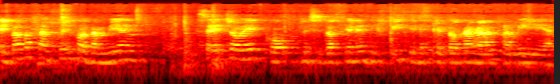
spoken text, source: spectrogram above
El Papa Francisco también se ha hecho eco de situaciones difíciles que tocan a la familia.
